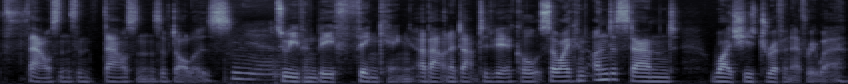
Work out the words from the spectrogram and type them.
thousands and thousands of dollars to even be thinking about an adapted vehicle. So I can understand why she's driven everywhere.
